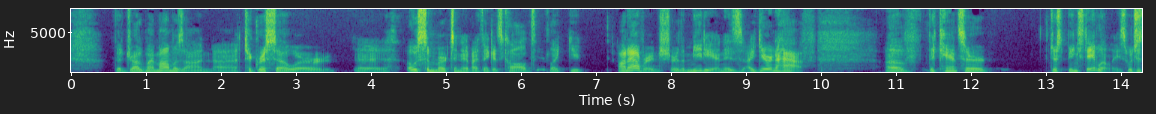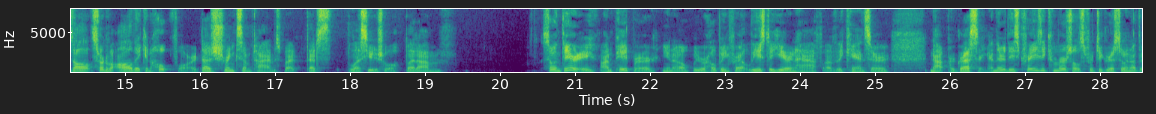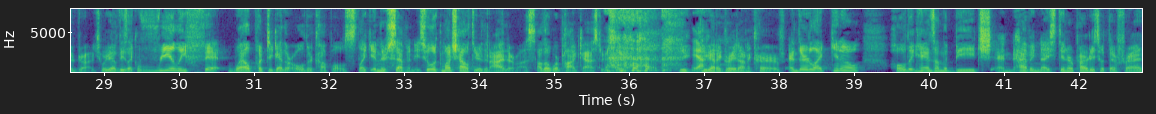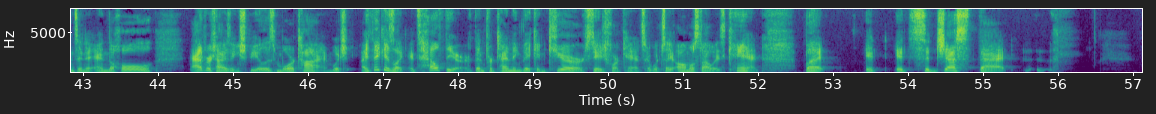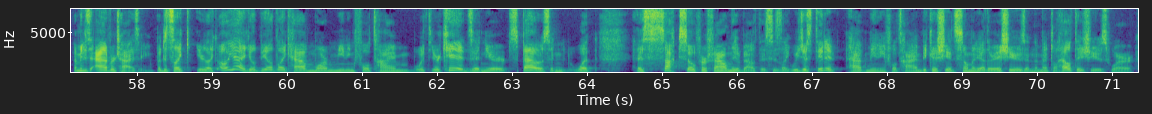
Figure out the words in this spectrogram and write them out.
the drug my mom was on uh, Tagrisso or uh, osimertinib I think it's called like you on average, or the median, is a year and a half of the cancer just being stable at least, which is all sort of all they can hope for. It does shrink sometimes, but that's less usual. But um, so, in theory, on paper, you know, we were hoping for at least a year and a half of the cancer not progressing. And there are these crazy commercials for Tagrisso and other drugs where you have these like really fit, well put together older couples, like in their 70s, who look much healthier than either of us, although we're podcasters. So you, yeah. you got a grade on a curve. And they're like, you know, holding hands on the beach and having nice dinner parties with their friends. And, and the whole advertising spiel is more time, which I think is like it's healthier than pretending they can cure stage four cancer, which they almost always can't. But it it suggests that I mean it's advertising, but it's like you're like, oh yeah, you'll be able to like have more meaningful time with your kids and your spouse and what has sucked so profoundly about this is like we just didn't have meaningful time because she had so many other issues and the mental health issues were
